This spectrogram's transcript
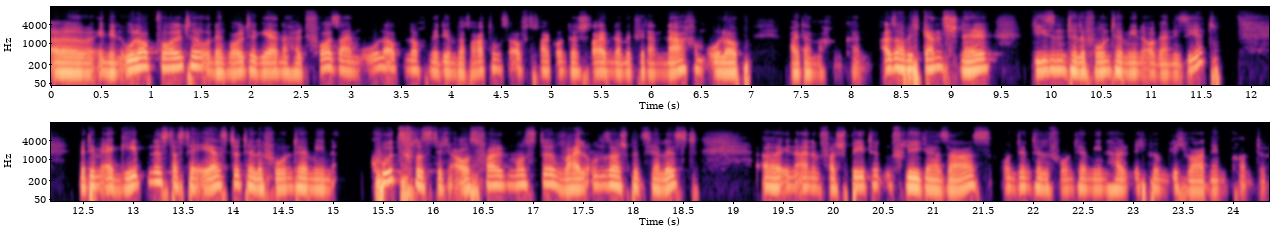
äh, in den Urlaub wollte und er wollte gerne halt vor seinem Urlaub noch mir den Beratungsauftrag unterschreiben, damit wir dann nach dem Urlaub weitermachen können. Also habe ich ganz schnell diesen Telefontermin organisiert mit dem Ergebnis, dass der erste Telefontermin kurzfristig ausfallen musste, weil unser Spezialist äh, in einem verspäteten Flieger saß und den Telefontermin halt nicht pünktlich wahrnehmen konnte.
